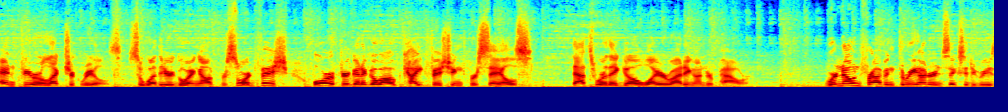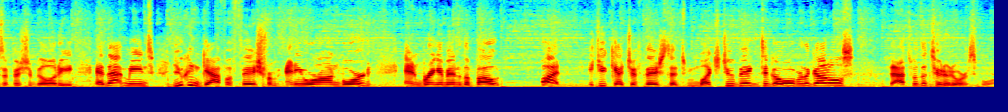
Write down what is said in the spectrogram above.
and for your electric reels. So whether you're going out for swordfish or if you're gonna go out kite fishing for sails, that's where they go while you're riding under power. We're known for having 360 degrees of fishability, and that means you can gaff a fish from anywhere on board and bring him into the boat, but if you catch a fish that's much too big to go over the gunnels, that's what the tuna door is for.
